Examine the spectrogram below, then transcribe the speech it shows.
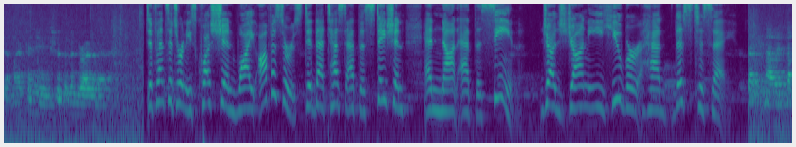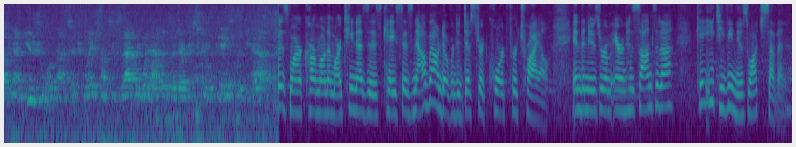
In my opinion, he should have been driving. Defense attorneys questioned why officers did that test at the station and not at the scene. Judge John E. Huber had this to say. There's nothing unusual in that situation. That's exactly what happens in every single case that we have. Vismar Carmona Martinez's case is now bound over to district court for trial. In the newsroom, Erin Hassanzadeh, KETV News Watch 7.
